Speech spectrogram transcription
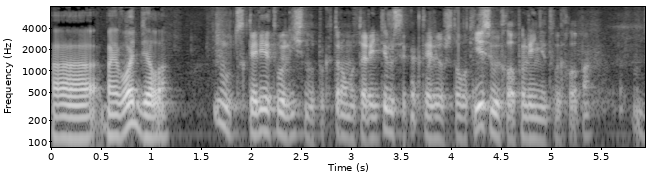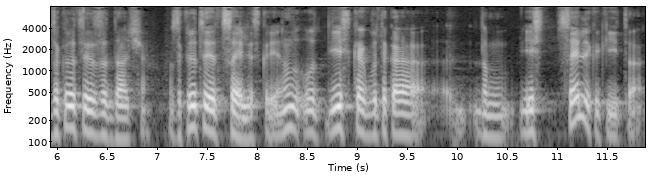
А, моего отдела Ну, скорее твой личный, по которому ты ориентируешься, как ты говорил, что вот есть выхлоп или нет выхлопа. закрытые задачи, закрытые цели скорее. Ну, вот есть как бы такая, там, есть цели какие-то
